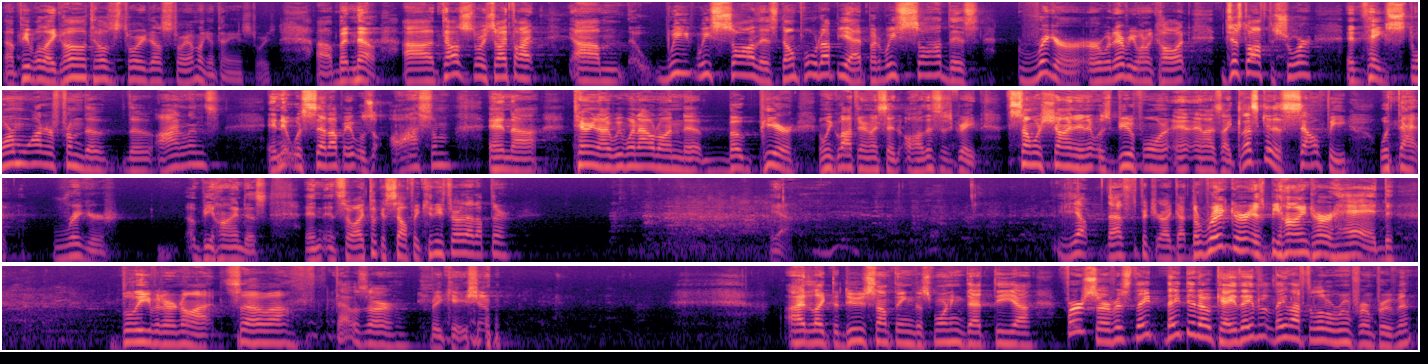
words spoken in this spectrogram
uh, people like, oh, tell us a story, tell us a story. I'm not going to tell you any stories. Uh, but no, uh, tell us a story. So I thought, um, we, we saw this, don't pull it up yet, but we saw this rigger or whatever you want to call it just off the shore. It takes stormwater from the, the islands and it was set up. It was awesome. And uh, Terry and I, we went out on the Bogue Pier and we go out there and I said, Oh, this is great. The sun was shining, it was beautiful. And, and I was like, Let's get a selfie with that rigger behind us. And, and so I took a selfie. Can you throw that up there? Yeah. Yep, that's the picture I got. The rigger is behind her head, believe it or not. So uh, that was our vacation. I'd like to do something this morning that the uh, first service, they, they did okay. They, they left a little room for improvement.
